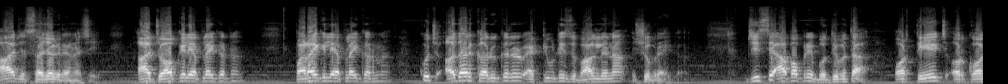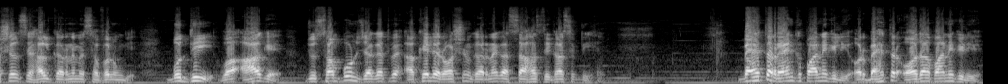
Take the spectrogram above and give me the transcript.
आज सजग रहना चाहिए। आज जॉब के लिए अप्लाई करना, पढ़ाई के लिए अप्लाई करना कुछ अदर करिकुलर एक्टिविटीज़ में भाग लेना शुभ रहेगा। जिससे आप अपनी बुद्धिमता और तेज और कौशल से हल करने में सफल होंगे। बुद्धि वह आग है जो संपूर्ण जगत में अकेले रोशन करने का साहस दिखा सकती है। बेहतर रैंक पाने के लिए और बेहतर औहदा पाने के लिए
